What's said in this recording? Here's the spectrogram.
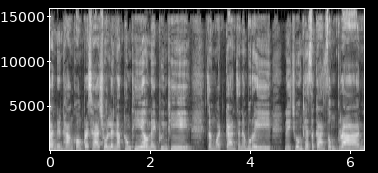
การเดินทางของประชาชนและนักท่องเที่ยวในพื้นที่ จังหวัดกาญจนบุรีในช่วงเทศกาลสงกรานต์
